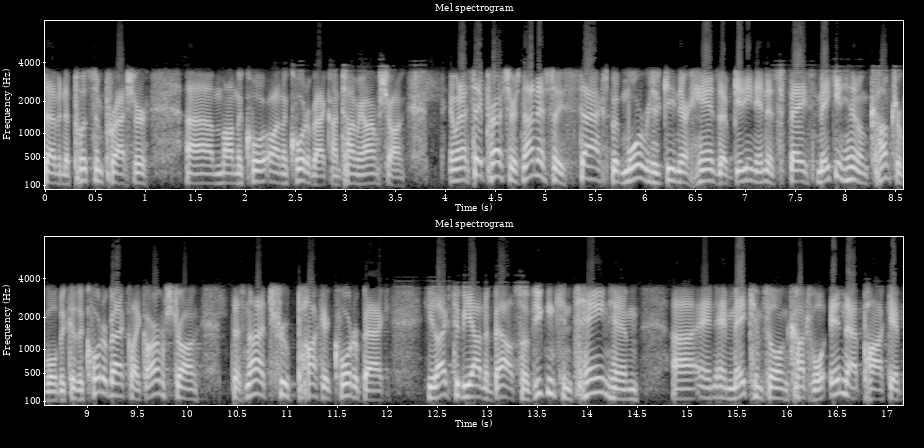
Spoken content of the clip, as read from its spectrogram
seven to put some pressure um, on the on the quarterback on Tommy Armstrong. And when I say pressure, it's not necessarily sacks, but more just getting their hands up, getting in his face, making him uncomfortable. Because a quarterback like Armstrong, that's not a true pocket quarterback. He likes to be out and about. So if you can contain him uh, and, and make him feel uncomfortable in that pocket,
